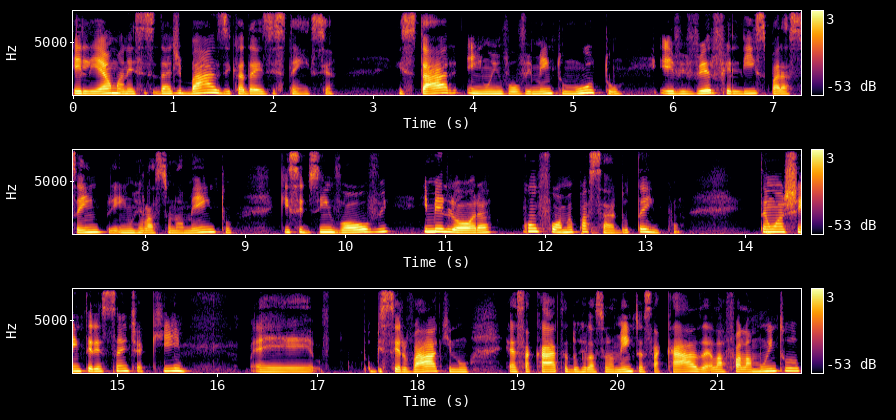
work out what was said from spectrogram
ele é uma necessidade básica da existência. Estar em um envolvimento mútuo e viver feliz para sempre em um relacionamento que se desenvolve e melhora conforme o passar do tempo. Então, eu achei interessante aqui é, observar que no, essa carta do relacionamento, essa casa, ela fala muito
